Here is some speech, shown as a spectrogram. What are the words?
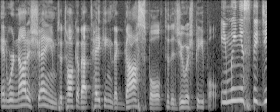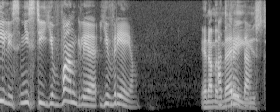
And we're not ashamed to talk about taking the gospel to the Jewish people. И мы не стыдились нести Евангелие евреям. And I'm Открыто. amazed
